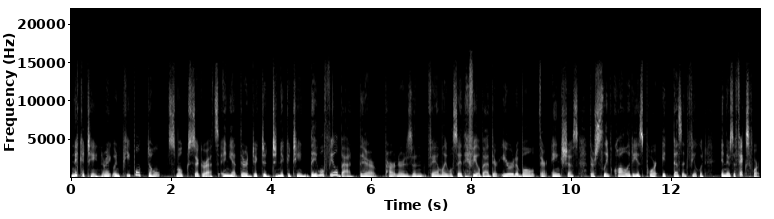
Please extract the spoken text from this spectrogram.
Nicotine, right? When people don't smoke cigarettes and yet they're addicted to nicotine, they will feel bad. Their partners and family will say they feel bad. They're irritable, they're anxious, their sleep quality is poor. It doesn't feel good. And there's a fix for it.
